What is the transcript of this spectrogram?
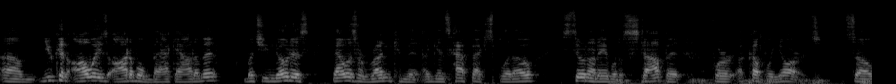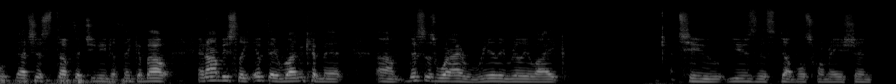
Um, you can always audible back out of it, but you notice that was a run commit against halfback split O, still not able to stop it for a couple yards. So that's just stuff that you need to think about. And obviously, if they run commit, um, this is where I really really like to use this doubles formation.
